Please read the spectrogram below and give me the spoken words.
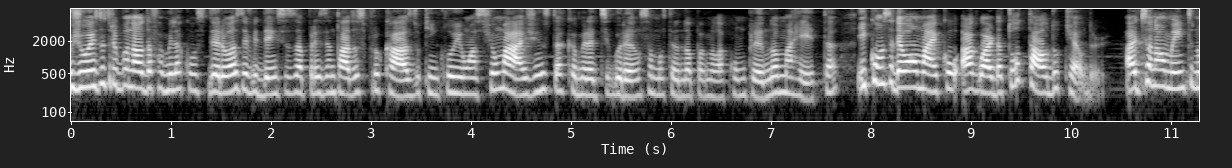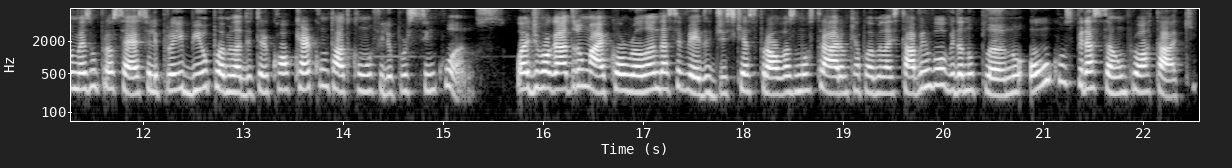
O juiz do Tribunal da Família considerou as evidências apresentadas para o caso, que incluíam as filmagens da câmera de segurança mostrando a Pamela comprando a marreta, e concedeu ao Michael a guarda total do Kelder. Adicionalmente, no mesmo processo, ele proibiu Pamela de ter qualquer contato com o filho por cinco anos. O advogado do Michael, Roland Acevedo, disse que as provas mostraram que a Pamela estava envolvida no plano ou conspiração para o ataque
